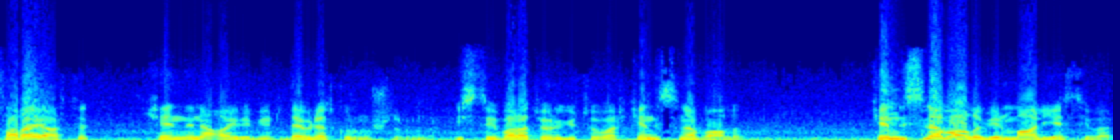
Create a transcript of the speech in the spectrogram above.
Saray artık kendine ayrı bir devlet kurmuş durumda. İstihbarat örgütü var, kendisine bağlı. Kendisine bağlı bir maliyesi var.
